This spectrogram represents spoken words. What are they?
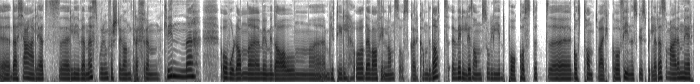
eh, det er kjærlighetslivet hennes, hvor hun første gang treffer en kvinne, og hvordan eh, Mummidalen eh, blir til. Og det var Finlands Oscar-kandidat. Veldig sånn solid, påkostet, eh, godt håndverk og fine skuespillere, som er en mer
